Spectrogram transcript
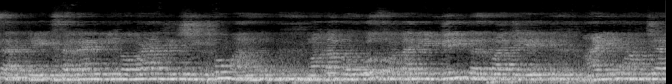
सारखे सगळ्यांनी कमळाचे शिक्को मानून म्हाका भरपूर स्वतांनी विजयी करपाचे आणि आमच्या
